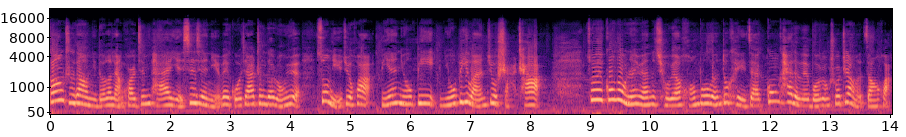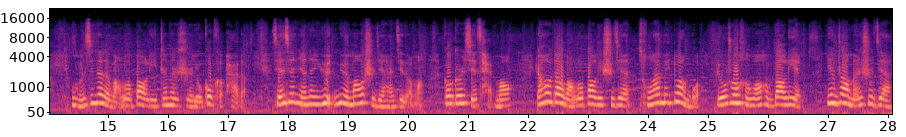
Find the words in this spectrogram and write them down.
刚知道你得了两块金牌，也谢谢你为国家争得荣誉。送你一句话：别牛逼，牛逼完就傻叉。作为公众人员的球员黄博文都可以在公开的微博中说这样的脏话，我们现在的网络暴力真的是有够可怕的。前些年的虐虐猫事件还记得吗？高跟鞋踩猫，然后到网络暴力事件从来没断过，比如说很黄很暴力，艳照门事件。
